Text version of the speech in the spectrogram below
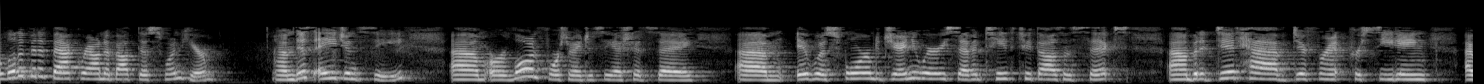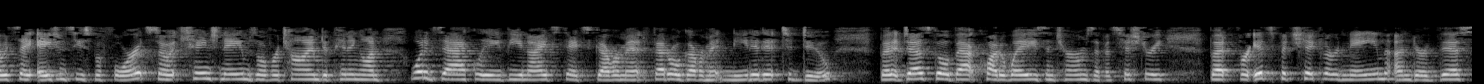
a little bit of background about this one here. Um, this agency, um, or law enforcement agency, I should say, um, it was formed January 17th, 2006, um, but it did have different preceding, I would say, agencies before it. So it changed names over time depending on what exactly the United States government, federal government needed it to do. But it does go back quite a ways in terms of its history. But for its particular name under this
